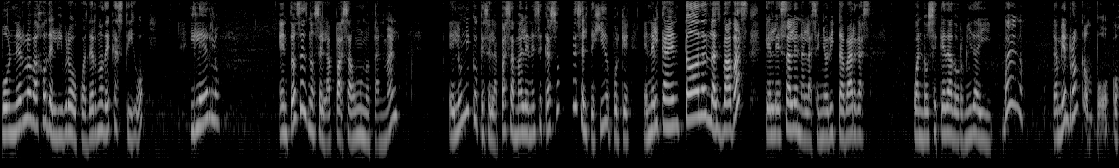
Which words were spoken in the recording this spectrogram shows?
ponerlo abajo del libro o cuaderno de castigo y leerlo. Entonces no se la pasa uno tan mal. El único que se la pasa mal en ese caso es el tejido, porque en él caen todas las babas que le salen a la señorita Vargas cuando se queda dormida y, bueno, también ronca un poco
